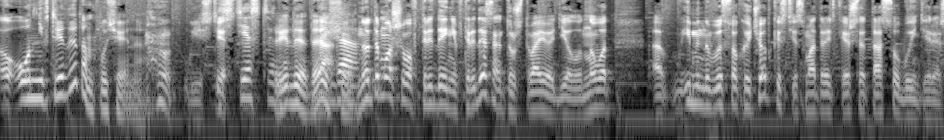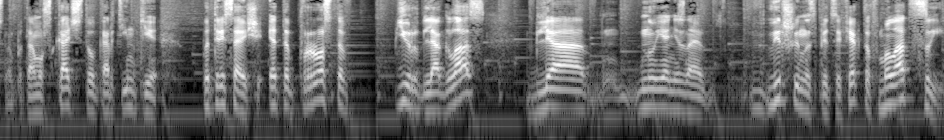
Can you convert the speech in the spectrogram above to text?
он не в 3D там случайно? Естественно. Естественно. 3D, да, Да, еще? но ты можешь его в 3D, не в 3D, это уж твое дело. Но вот а, именно в высокой четкости смотреть, конечно, это особо интересно, потому что качество картинки потрясающее. Это просто пир для глаз, для, ну, я не знаю, вершины спецэффектов. Молодцы.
